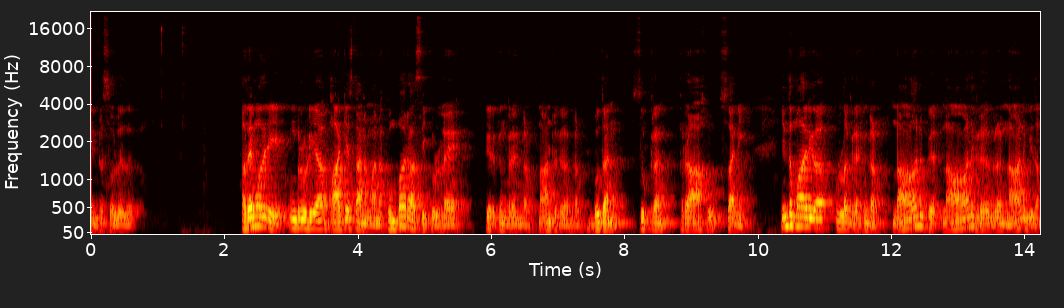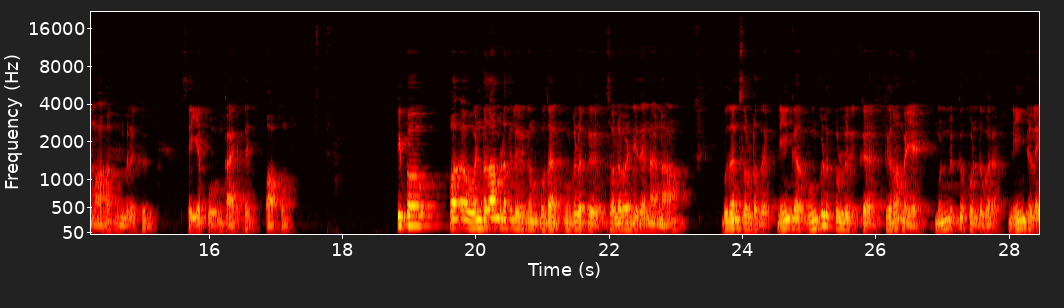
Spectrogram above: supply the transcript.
என்று சொல்லுது. அதே மாதிரி உங்களுடைய பாக்கியஸ்தானமான கும்பராசிக்குள்ளே இருக்கும் கிரகங்கள் நான்கு கிரகங்கள் புதன் சுக்ரன் ராகு சனி. இந்த மாதிரி உள்ள கிரகங்கள் நாலு பேர் நாலு கிரகங்கள் நாலு விதமாக உங்களுக்கு செய்ய போகும் காரியத்தை பார்ப்போம். இப்போ ஒன்பதாம் இடத்தில் இருக்கும் புதன் உங்களுக்கு சொல்ல வேண்டியது என்னன்னா புதன் சொல்றது நீங்க உங்களுக்குள்ள இருக்க திறமையை முன்னுக்கு கொண்டு வர நீங்களே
